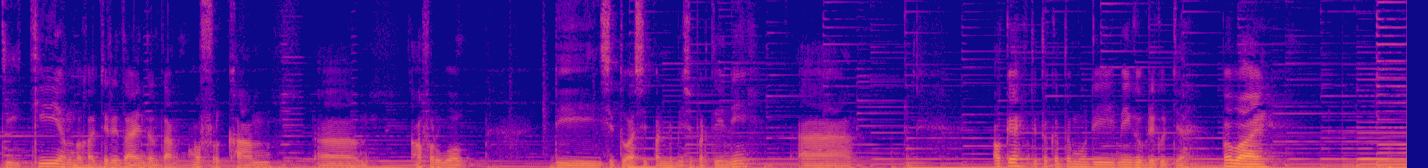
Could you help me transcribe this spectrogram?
Kiki yang bakal ceritain tentang overcome uh, overwork di situasi pandemi seperti ini. Uh, oke okay, kita ketemu di minggu berikutnya. Bye bye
